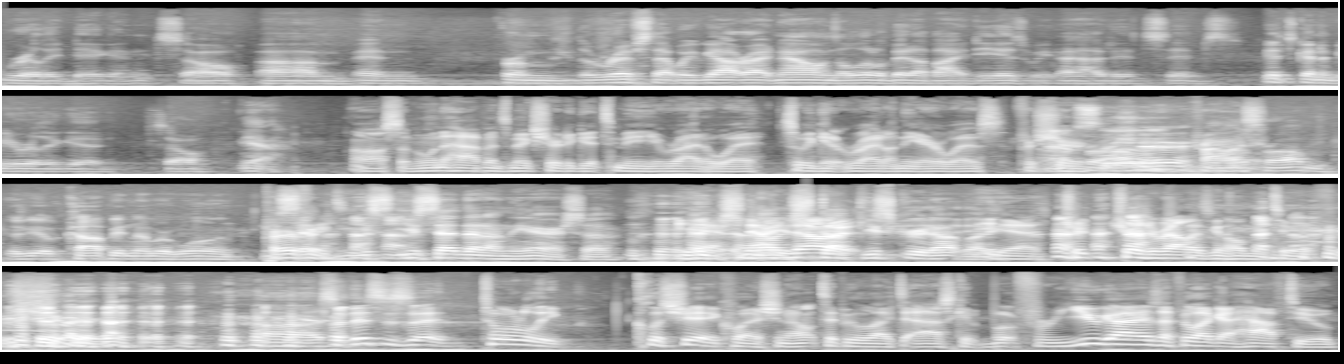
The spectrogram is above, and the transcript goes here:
really digging. So um, and from the riffs that we've got right now and the little bit of ideas we've had, it's it's it's going to be really good. So Yeah. Awesome. When it happens, make sure to get to me right away so we get it right on the airwaves for sure. Absolutely. Sure. Promise. No problem. We'll give copy number one. Perfect. You, you said that on the air, so Yeah, now, now- you're now stuck. it- You screwed up, buddy. Yeah, Tre- Treasure Valley's gonna hold me to it for sure. uh, so this is a totally cliche question. I don't typically like to ask it, but for you guys, I feel like I have to.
